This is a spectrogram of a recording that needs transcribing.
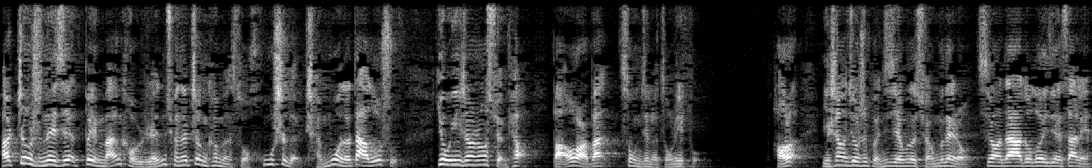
而正是那些被满口人权的政客们所忽视的沉默的大多数，用一张张选票把欧尔班送进了总理府。好了，以上就是本期节目的全部内容，希望大家多多一键三连，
